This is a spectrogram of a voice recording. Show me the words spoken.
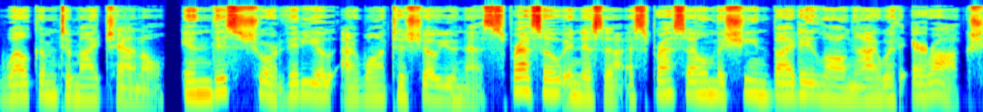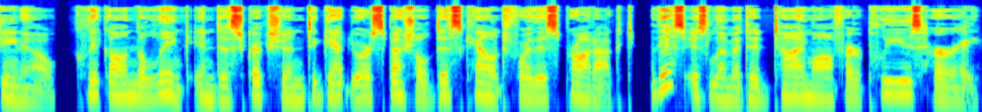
Welcome to my channel. In this short video I want to show you Nespresso Inissia Espresso Machine by De'Longhi with Aeroccino. Click on the link in description to get your special discount for this product. This is limited time offer please hurry.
